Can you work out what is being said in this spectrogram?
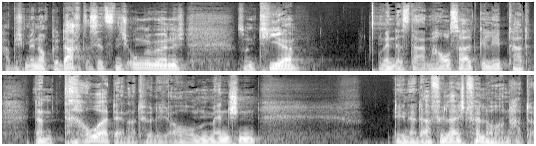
habe ich mir noch gedacht, ist jetzt nicht ungewöhnlich, so ein Tier, wenn das da im Haushalt gelebt hat, dann trauert er natürlich auch um Menschen, den er da vielleicht verloren hatte.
